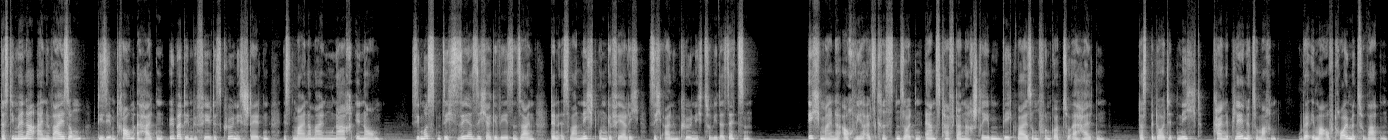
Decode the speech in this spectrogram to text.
Dass die Männer eine Weisung, die sie im Traum erhalten, über den Befehl des Königs stellten, ist meiner Meinung nach enorm. Sie mussten sich sehr sicher gewesen sein, denn es war nicht ungefährlich, sich einem König zu widersetzen. Ich meine, auch wir als Christen sollten ernsthaft danach streben, Wegweisung von Gott zu erhalten. Das bedeutet nicht, keine Pläne zu machen oder immer auf Träume zu warten.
